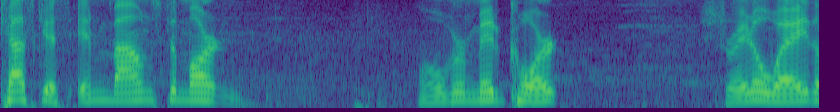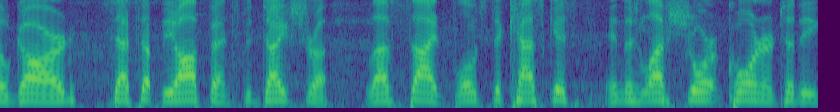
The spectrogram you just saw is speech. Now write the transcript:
Keskis inbounds to Martin. Over midcourt. Straight away, the guard sets up the offense to Dykstra. Left side floats to Keskis in the left short corner to the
